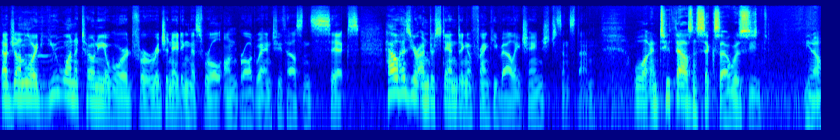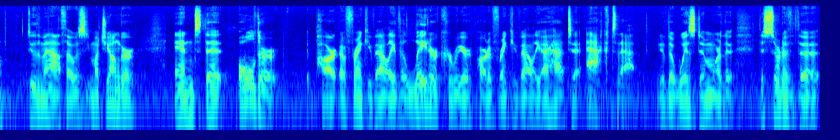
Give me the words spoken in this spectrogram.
Now, John Lloyd, you won a Tony Award for originating this role on Broadway in 2006. How has your understanding of Frankie Valli changed since then? Well, in 2006, I was, you know, do the math, I was much younger, and the older part of Frankie Valli, the later career part of Frankie Valli, I had to act that, you know, the wisdom or the, the sort of the,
